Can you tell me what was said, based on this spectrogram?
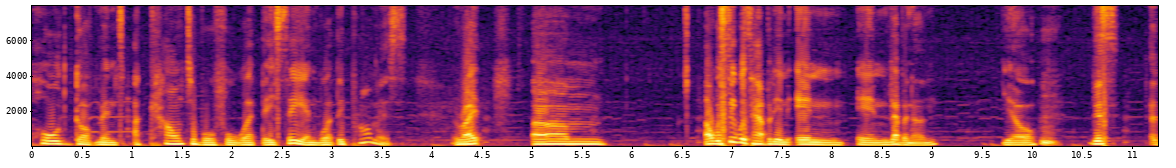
hold government accountable for what they say and what they promise right? Um, I will see what's happening in in Lebanon. You know, mm. this uh,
